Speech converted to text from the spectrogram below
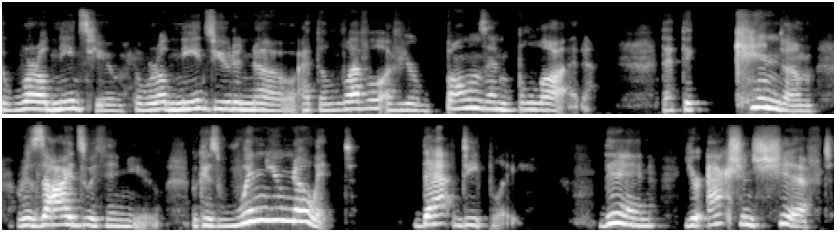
The world needs you. The world needs you to know at the level of your bones and blood that the kingdom resides within you. Because when you know it that deeply, then your actions shift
